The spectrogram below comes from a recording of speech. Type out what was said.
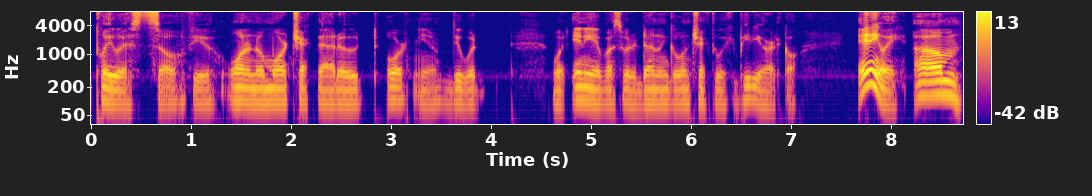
playlist. So if you want to know more, check that out, or you know, do what what any of us would have done and go and check the Wikipedia article. Anyway, um,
